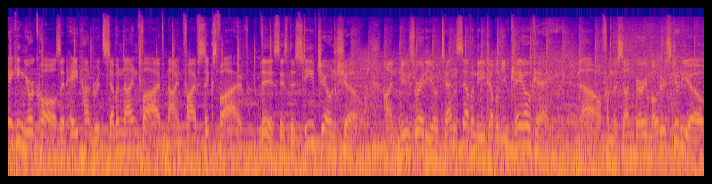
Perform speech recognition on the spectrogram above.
Taking your calls at 800 795 9565. This is The Steve Jones Show on News Radio 1070 WKOK. Now, from the Sunbury Motor Studio,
